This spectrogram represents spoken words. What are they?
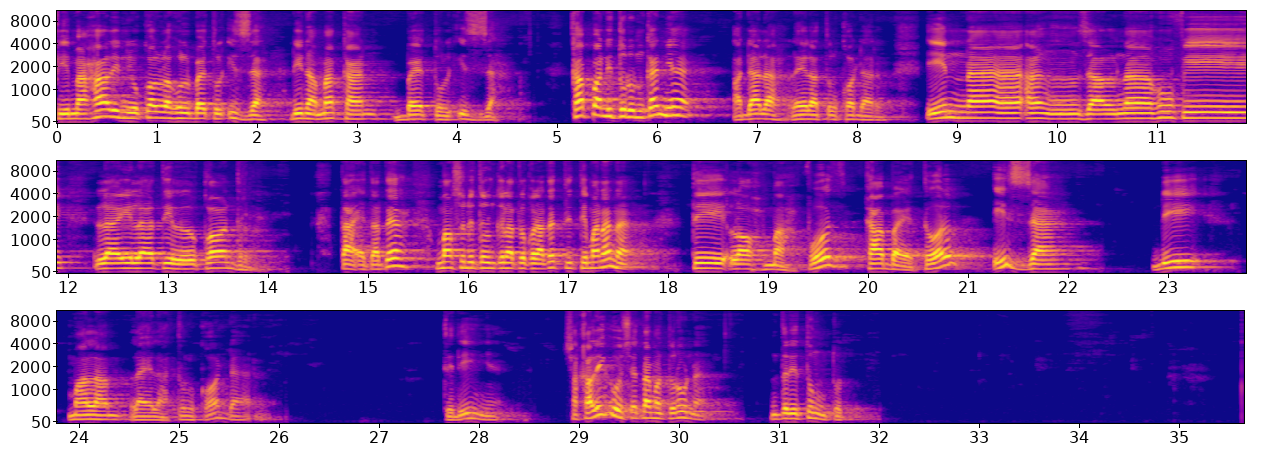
fi mahalin yuqal lahul baitul izzah dinamakan baitul izzah. Kapan diturunkannya adalah Lailatul Qadar. Inna anzalnahu fi Lailatul Qadr. Tah eta teh maksud diturunkeun Lailatul Qadar teh ti manana? Ti Loh Mahfuz ka Baitul Izzah di malam Lailatul Qadar. Jadinya sekaligus eta mah turuna teu dituntut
